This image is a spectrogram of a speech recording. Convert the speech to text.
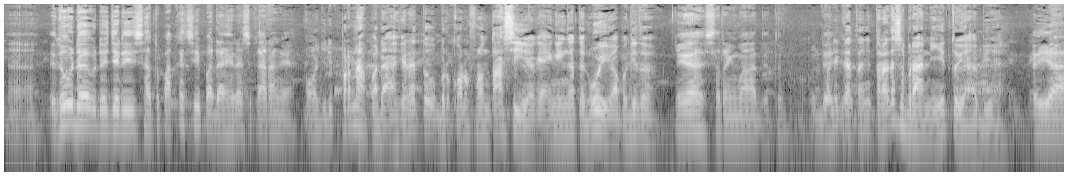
Nah, itu udah udah jadi satu paket sih pada akhirnya sekarang ya. Oh jadi pernah pada akhirnya tuh berkonfrontasi ya kayak ngingetin, woi apa gitu. Iya sering banget itu. Udah Tadi katanya ternyata seberani itu ya Abi ya. ya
